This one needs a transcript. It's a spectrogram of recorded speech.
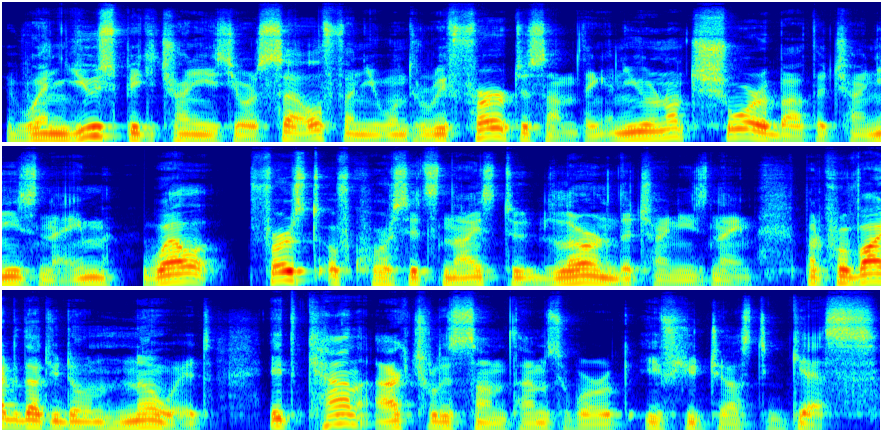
when you speak Chinese yourself and you want to refer to something and you're not sure about the Chinese name, well, first, of course, it's nice to learn the Chinese name, but provided that you don't know it, it can actually sometimes work if you just guess.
